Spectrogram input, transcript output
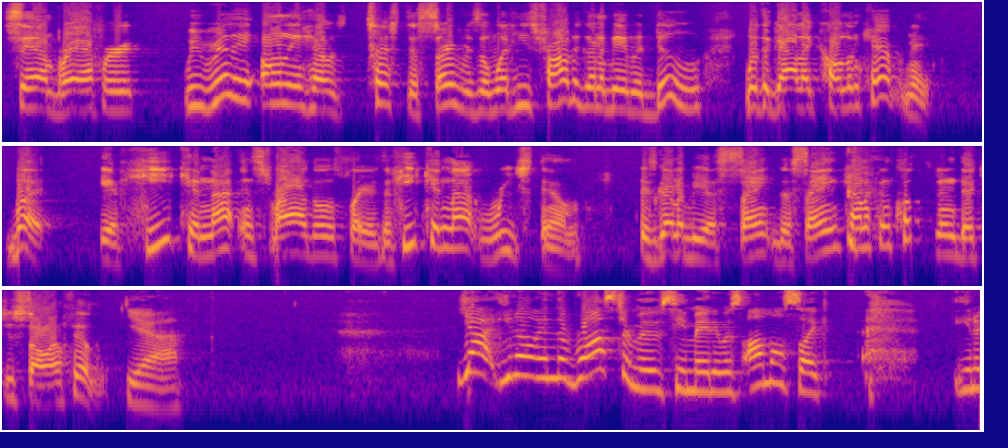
Sam Bradford. We really only have touched the surface of what he's probably going to be able to do with a guy like Colin Kaepernick. But if he cannot inspire those players, if he cannot reach them, it's going to be a same, the same kind of conclusion that you saw in Philly. Yeah. Yeah, you know, in the roster moves he made, it was almost like, you know,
